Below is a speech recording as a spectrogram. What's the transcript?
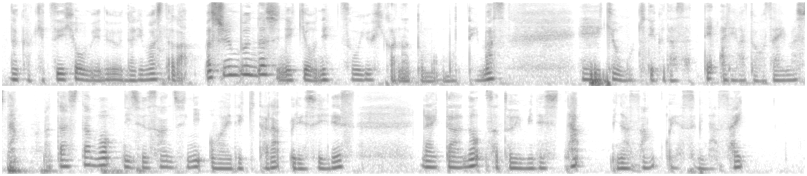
なんか決意表明のようになりましたが、まあ、春分だしね今日ねそういう日かなとも思っています、えー、今日も来てくださってありがとうございましたまた明日も23時にお会いできたら嬉しいですライターの里由美でした。皆さんおやすみなさい。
